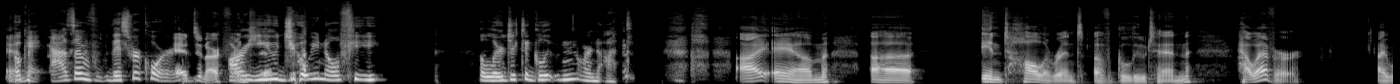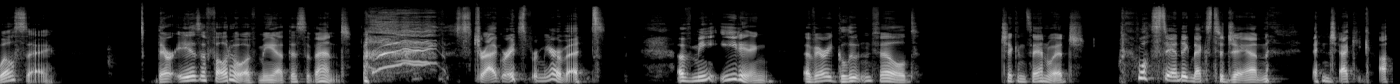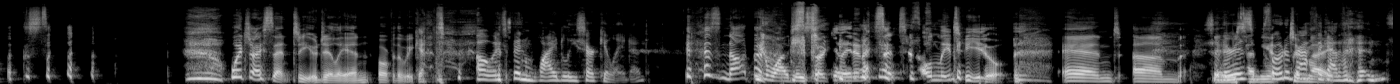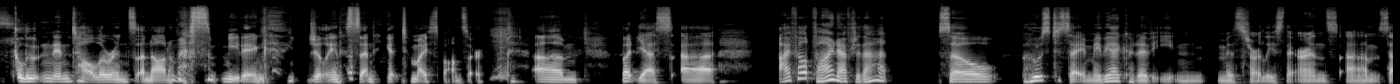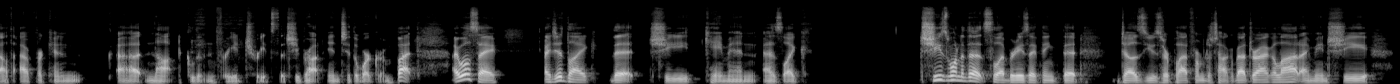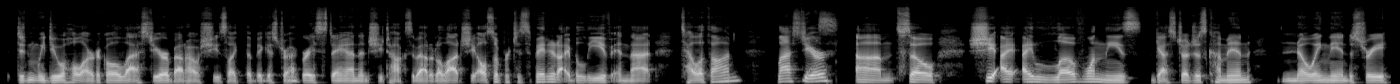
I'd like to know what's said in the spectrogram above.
And- okay as of this record and in our are you joey nolfi allergic to gluten or not? I am uh, intolerant of gluten. However, I will say there is a photo of me at this event, this drag race premiere event, of me eating a very gluten filled chicken sandwich while standing next to Jan and Jackie Cox. Which I sent to you, Jillian, over the weekend. oh it's been widely circulated It has not been widely circulated. I sent it only to you. And um, So Yeah, there you're is sending it to photographic evidence. gluten intolerance anonymous meeting. Jillian is sending it to my sponsor. Um, but yes, uh, I felt fine after that. So who's to say? Maybe I could have eaten Miss Charlize Theron's um, South African uh, not gluten free treats that she brought into the workroom. But I will say, I did like that she came in as like. She's one of the celebrities I think that does use her platform to talk about drag a lot. I mean, she didn't we do a whole article last year about how she's like the biggest drag race stan and she talks about it a lot. She also participated, I believe, in that telethon last year. Um, so she I, I love when these guest judges come in knowing the industry,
